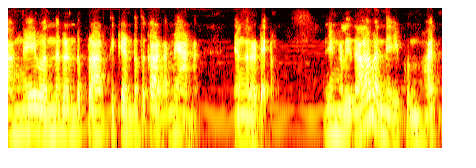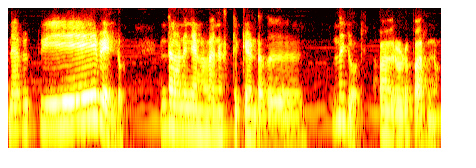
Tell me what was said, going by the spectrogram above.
അങ്ങയെ വന്ന് കണ്ട് പ്രാർത്ഥിക്കേണ്ടത് കടമയാണ് ഞങ്ങളുടെ. ഞങ്ങൾ ഇതാ വന്നിരിക്കുന്നു. ആജ്ഞാപിക്കുകയേ വേണ്ടു. എന്താണ് ഞങ്ങൾ അനുഷ്ഠിക്കേണ്ടത്? എന്ന് ചോദിച്ചു. അപ്പൊ അവരോട് പറഞ്ഞു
